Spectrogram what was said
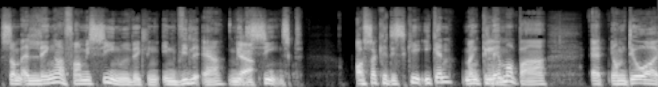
som er længere frem i sin udvikling, end vi er medicinsk. Ja. Og så kan det ske igen. Man glemmer mm. bare, at jamen, det, var,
